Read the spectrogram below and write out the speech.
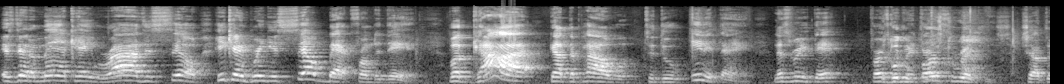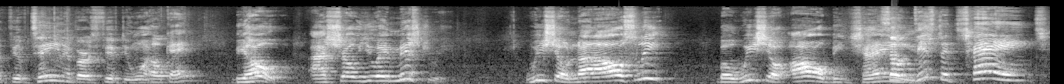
is that a man can't rise himself. He can't bring himself back from the dead. But God got the power to do anything. Let's read that. the First book of Corinthians. 1 Corinthians, chapter 15 and verse 51. Okay. Behold, I show you a mystery. We shall not all sleep, but we shall all be changed. So this the change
